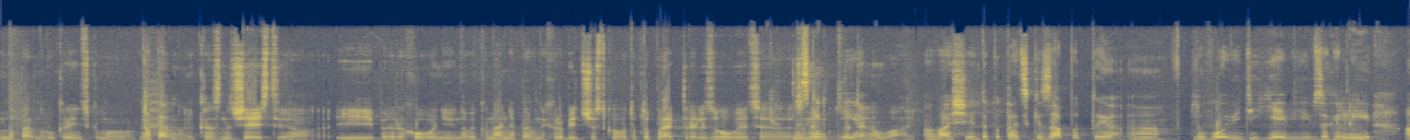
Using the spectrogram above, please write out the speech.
напевно в українському Напевно. казначействі і перераховані на виконання певних робіт частково. Тобто проект реалізовується за ним Наскільки ретельна увага. ваші депутатські запити е, впливові, дієві і взагалі е,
